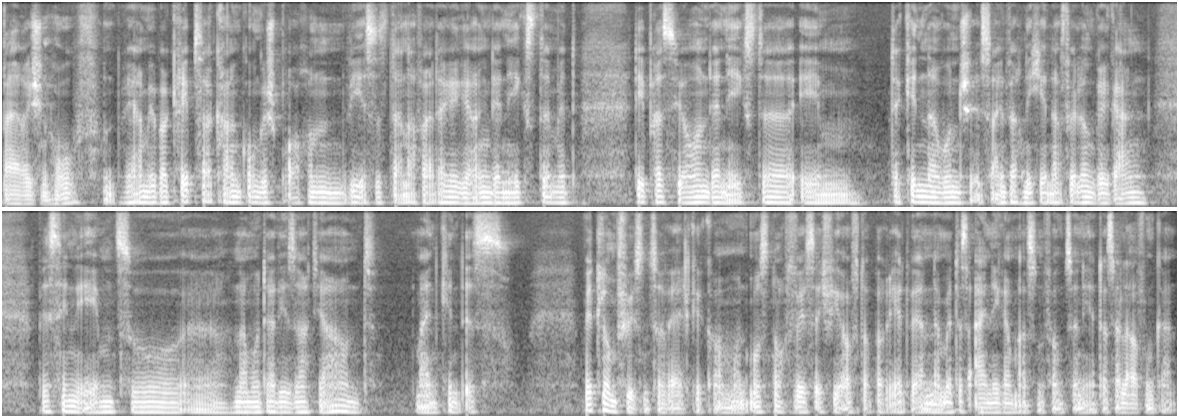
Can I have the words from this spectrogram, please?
bayerischen Hof und wir haben über Krebserkrankungen gesprochen. Wie ist es danach weitergegangen? Der nächste mit Depression, der nächste eben Der Kinderwunsch ist einfach nicht in Erfüllung gegangen, bis hin eben zu äh, einer Mutter, die sagt, ja, und mein Kind ist mit Klumpfüßen zur Welt gekommen und muss noch weiß ich wie oft operiert werden, damit es einigermaßen funktioniert, dass er laufen kann.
